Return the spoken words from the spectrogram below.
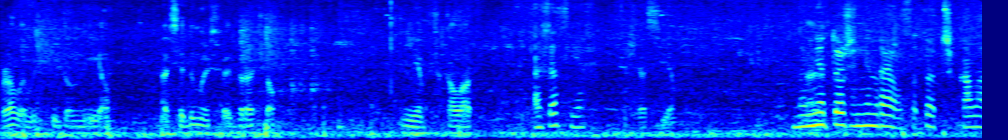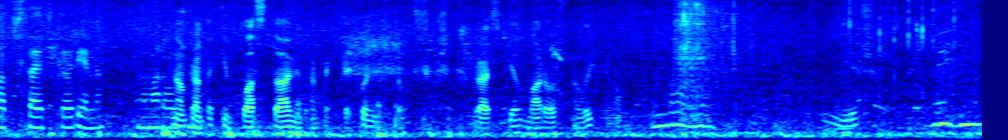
брал и выкидывал, не ел. А все думают, что я дурачок. Не ем шоколад, А сейчас ешь. Сейчас ем. Но Да. мне тоже не нравился тот шоколад в советское время на Ну, мороженое. прям такими пластами, прям так раз съел мороженое, выкинул. Да, да. И ешь. Мгм.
